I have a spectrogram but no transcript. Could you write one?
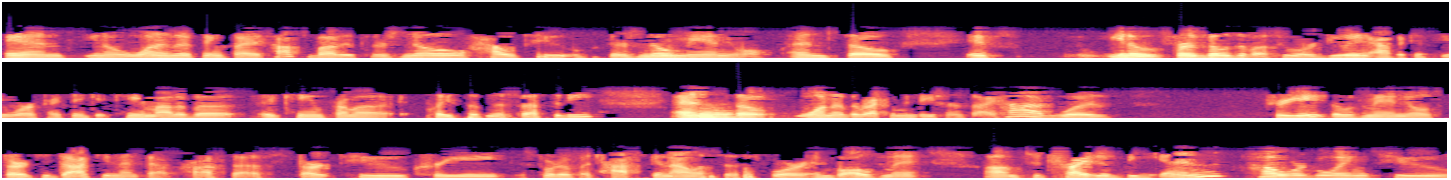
And, you know, one of the things I talked about is there's no how to, there's no manual. And so if, you know, for those of us who are doing advocacy work, I think it came out of a, it came from a place of necessity and mm. so one of the recommendations I had was create those manuals, start to document that process, start to create sort of a task analysis for involvement um, to try to begin how we're going to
